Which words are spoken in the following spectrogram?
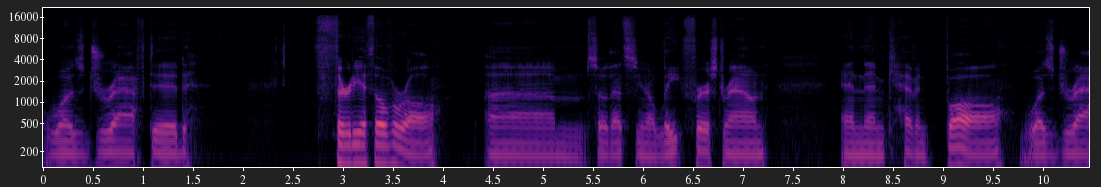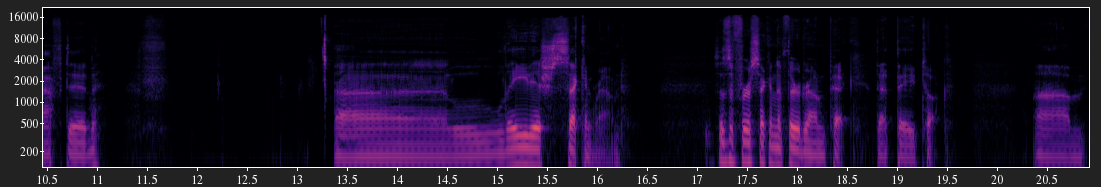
was drafted 30th overall. Um, so that's, you know, late first round. And then Kevin Bahl was drafted uh, late-ish second round. So it's the first, second, and third round pick that they took. Um,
